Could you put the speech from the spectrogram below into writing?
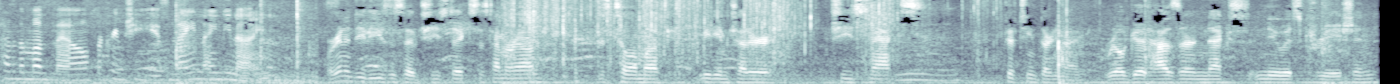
Time of the month now for cream cheese, $9.99. We're gonna do these instead of cheese sticks this time around. Just Tillamook, medium cheddar, cheese snacks, mm. $15.39. Real Good has their next newest creation.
